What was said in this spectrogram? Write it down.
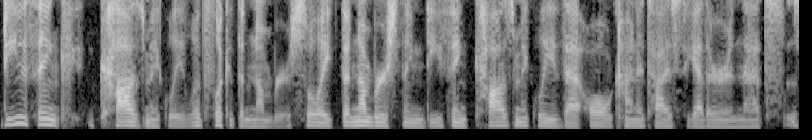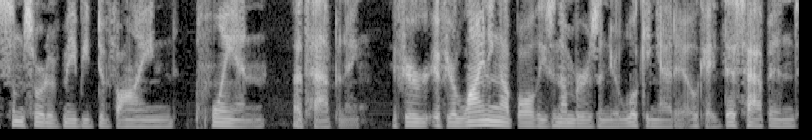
Do you think cosmically, let's look at the numbers. So, like the numbers thing, do you think cosmically that all kind of ties together and that's some sort of maybe divine plan that's happening? If you're if you're lining up all these numbers and you're looking at it, okay, this happened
